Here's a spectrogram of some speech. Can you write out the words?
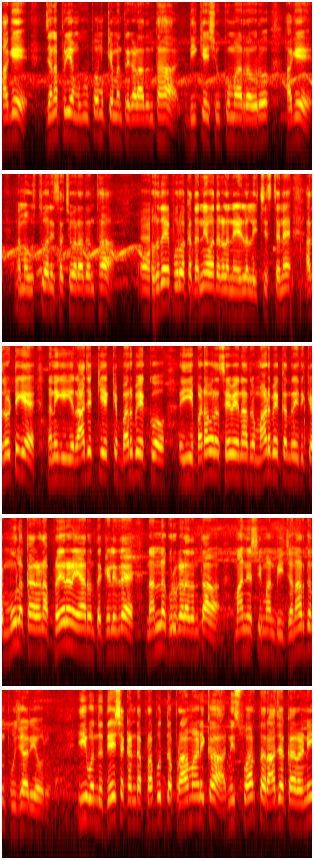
ಹಾಗೆ ಜನಪ್ರಿಯ ಉಪಮುಖ್ಯಮಂತ್ರಿಗಳಾದಂತಹ ಡಿ ಕೆ ಶಿವಕುಮಾರ್ ಅವರು ಹಾಗೆ ನಮ್ಮ ಉಸ್ತುವಾರಿ ಸಚಿವರಾದಂತಹ ಹೃದಯಪೂರ್ವಕ ಧನ್ಯವಾದಗಳನ್ನು ಹೇಳಲು ಇಚ್ಛಿಸ್ತೇನೆ. ಅದರೊಟ್ಟಿಗೆ ನನಗೆ ಈ ರಾಜಕೀಯಕ್ಕೆ ಬರಬೇಕು, ಈ ಬಡವರ ಸೇವೆ ಏನಾದರೂ ಮಾಡಬೇಕಂದ್ರೆ ಇದಕ್ಕೆ ಮೂಲ ಕಾರಣ ಪ್ರೇರಣೆ ಯಾರು ಅಂತ ಕೇಳಿದರೆ ನನ್ನ ಗುರುಗಳಾದಂಥ ಮಾನ್ಯ ಶ್ರೀಮಾನ್ ಬಿ. ಜನಾರ್ದನ್ ಪೂಜಾರಿ ಅವರು. ಈ ಒಂದು ದೇಶ ಕಂಡ ಪ್ರಬುದ್ಧ ಪ್ರಾಮಾಣಿಕ ನಿಸ್ವಾರ್ಥ ರಾಜಕಾರಣಿ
